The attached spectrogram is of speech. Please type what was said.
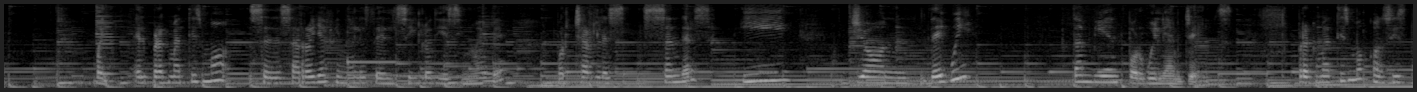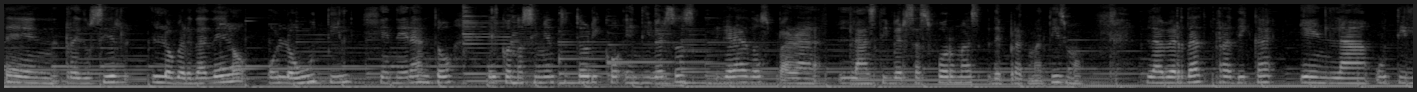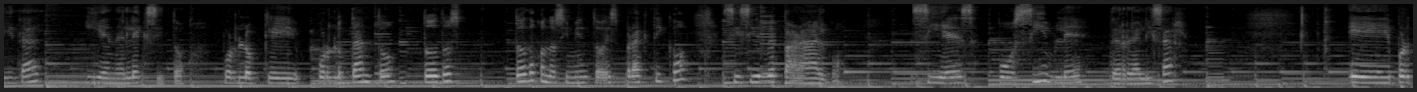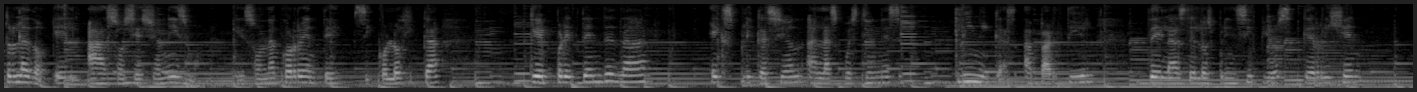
Bueno, el pragmatismo se desarrolla a finales del siglo XIX por Charles Sanders y John Dewey, también por William James. Pragmatismo consiste en reducir lo verdadero o lo útil generando el conocimiento teórico en diversos grados para las diversas formas de pragmatismo. La verdad radica en la utilidad y en el éxito, por lo que, por lo tanto, todo conocimiento es práctico si sirve para algo, si es posible de realizar. Eh, por otro lado, el asociacionismo es una corriente psicológica que pretende dar explicación a las cuestiones clínicas a partir de las de los principios que rigen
